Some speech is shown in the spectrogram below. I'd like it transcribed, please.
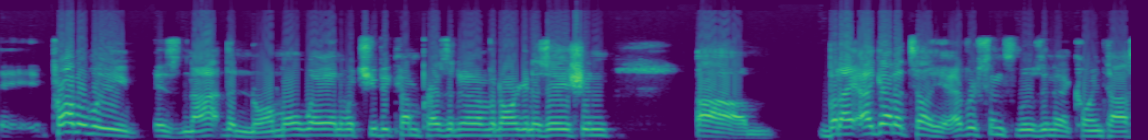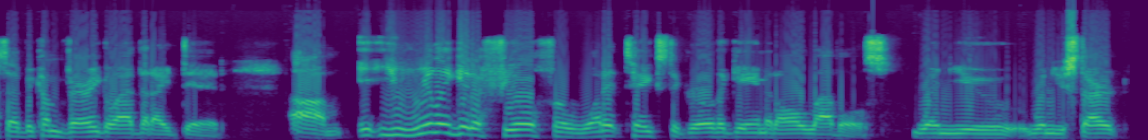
eh, probably is not the normal way in which you become president of an organization. Um, but I, I got to tell you ever since losing that coin toss i've become very glad that i did. Um, it, you really get a feel for what it takes to grow the game at all levels when you when you start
